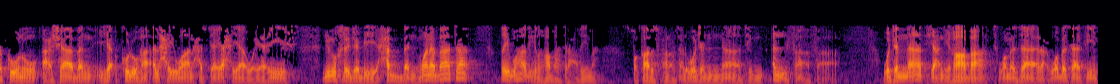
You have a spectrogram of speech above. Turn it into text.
يكون أعشابا يأكلها الحيوان حتى يحيا ويعيش. لنخرج به حبا ونباتا طيب وهذه الغابات العظيمة. فقال سبحانه وتعالى وجنات ألفافا. وجنات يعني غابات ومزارع وبساتين.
